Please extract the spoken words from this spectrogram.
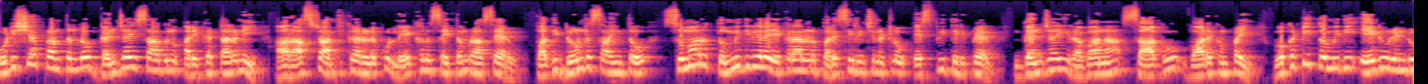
ఒడిషా ప్రాంతంలో గంజాయి సాగును అరికట్టాలని ఆ రాష్ట్ర అధికారులకు లేఖలు సైతం రాశారు. పది డ్రోన్ల సాయంతో సుమారు తొమ్మిది వేల ఎకరాలను పరిశీలించినట్లు ఎస్పీ తెలిపారు. గంజాయి రవాణా సాగు వాడకంపై ఒకటి తొమ్మిది ఏడు రెండు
